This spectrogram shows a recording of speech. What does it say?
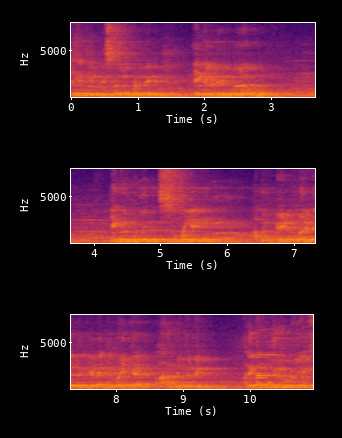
அதயத்தில் இப்படி சொல்லும் பொழுது எங்களுடைய உள்ளம் எங்களுக்குள்ள இந்த சுமையை அவர் மேல் ஒரு இடத்தில் இறக்கி வைக்க ஆரம்பித்தது. அதைதான் திருவுருளியம்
